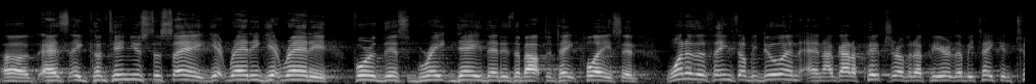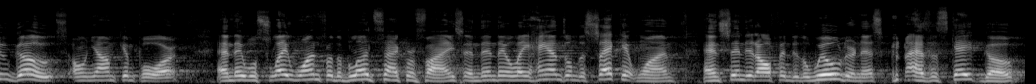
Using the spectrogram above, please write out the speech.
uh, as it continues to say, get ready, get ready for this great day that is about to take place. And one of the things they'll be doing, and I've got a picture of it up here, they'll be taking two goats on Yom Kippur, and they will slay one for the blood sacrifice, and then they'll lay hands on the second one and send it off into the wilderness as a scapegoat.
